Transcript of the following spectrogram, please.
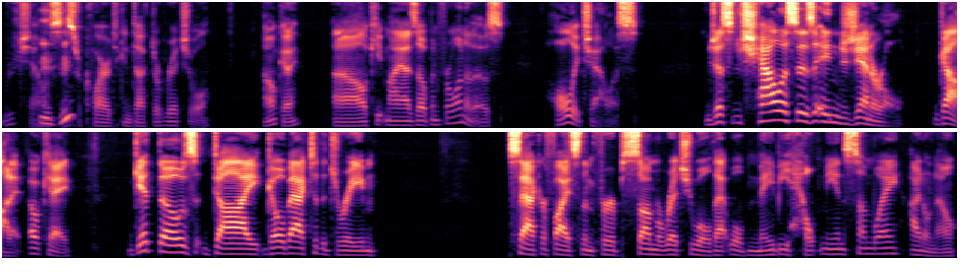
Root chalice is mm-hmm. required to conduct a ritual. Okay, uh, I'll keep my eyes open for one of those. Holy chalice. Just chalices in general. Got it. Okay. Get those, die, go back to the dream, sacrifice them for some ritual that will maybe help me in some way. I don't know.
